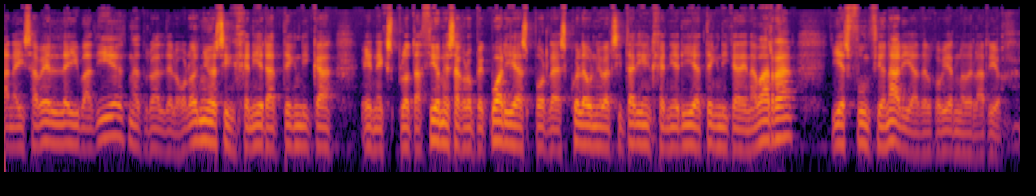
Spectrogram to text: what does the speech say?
Ana Isabel Leiva Díez, natural de Logroño, es ingeniera técnica en explotaciones agropecuarias por la Escuela Universitaria Ingeniería Técnica de Navarra y es funcionaria del Gobierno de La Rioja.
